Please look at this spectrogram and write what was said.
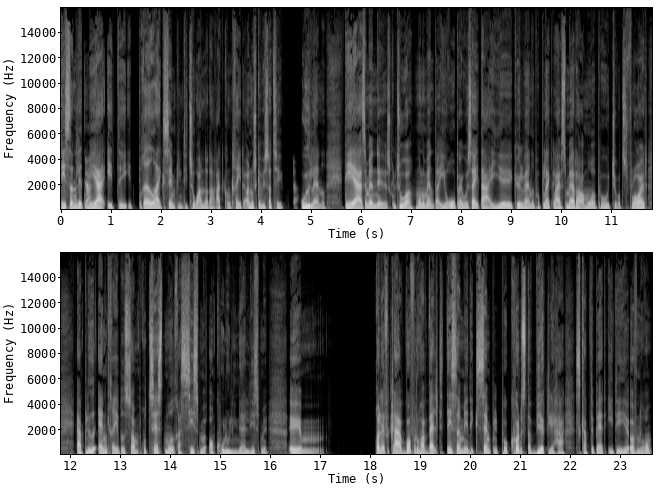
Det er sådan lidt ja. mere et, øh, et bredere eksempel end de to andre, der er ret konkrete. Og nu skal vi så til ja. udlandet. Det er simpelthen uh, skulpturer, monumenter i Europa og USA, der i uh, kølvandet på Black Lives Matter og mordet på George Floyd, er blevet angrebet som protest mod racisme og kolonialisme. Øhm, Prøv lige at forklare, hvorfor du har valgt det som et eksempel på kunst, der virkelig har skabt debat i det offentlige rum.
